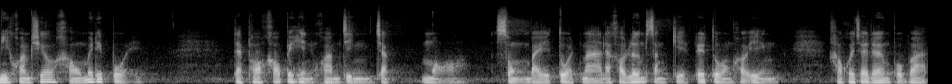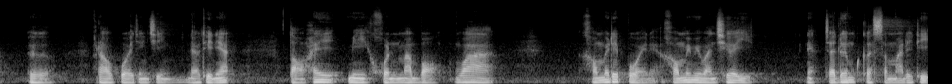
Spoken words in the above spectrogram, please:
มีความเชื่อว่าเขาไม่ได้ป่วย แต่พอเขาไปเห็นความจริงจากหมอส่งใบตรวจมาแล้วเขาเริ่มสังเกตด้วยตัวของเขาเอง เขาก็จะเริ่มพบว่า เออ เราป่วยจริง ๆ แล้วทีเนี้ย ต่อให้มีคนมาบอกว่าเขาไม่ได้ป่วยเนี่ยเขาไม่มีวันเชื่ออีกเนี่ยจะเริ่มเกิดสมาธิ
